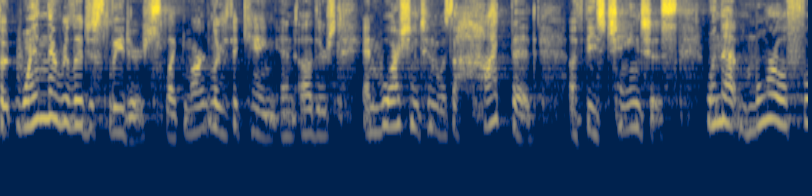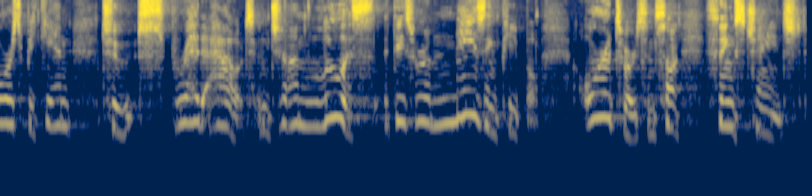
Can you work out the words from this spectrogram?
But when the religious leaders like Martin Luther King and others, and Washington was a hotbed of these changes, when that moral force began to spread out, and John Lewis, these were amazing people, orators and so on, things changed.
